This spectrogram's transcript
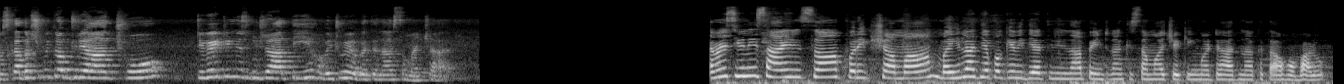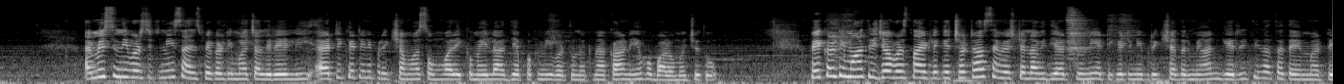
નમસ્કાર, દર્શક મિત્રો, આપ જોઈ રહ્યા છો ટીવીટી ન્યૂઝ ગુજરાતી. હવે જોઈએ અગત્યના સમાચાર. એમએસયુની સાયન્સ પરીક્ષામાં મહિલા અધ્યાપકે વિદ્યાર્થીનીના પેન્ટના કિસ્સામાં ચેકિંગ માટે હાથ નાખતા હોબાળો. એમએસ યુનિવર્સિટીની સાયન્સ ફેકલ્ટીમાં ચાલી રહેલી એટીકેટીની પરીક્ષામાં સોમવારે એક મહિલા અધ્યાપકની વર્તણૂકના કારણે હોબાળો મચ્યો હતો. ફેકલ્ટીમાં ત્રીજા વર્ષના એટલે કે છઠ્ઠા સેમેસ્ટરના વિદ્યાર્થીઓની એટીકેટીની પરીક્ષા દરમિયાન ગેરરીતિ ન થાય તે માટે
